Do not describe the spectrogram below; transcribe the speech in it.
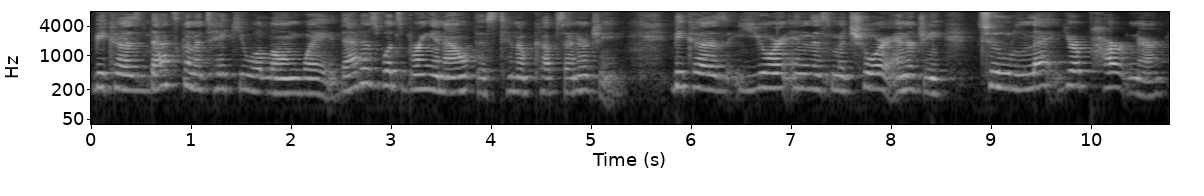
because that's going to take you a long way. That is what's bringing out this Ten of Cups energy because you're in this mature energy to let your partner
